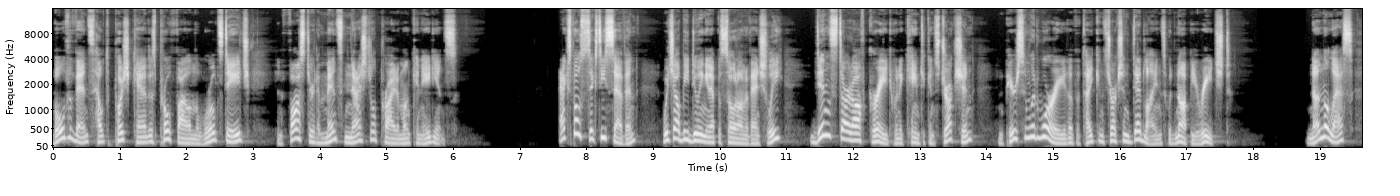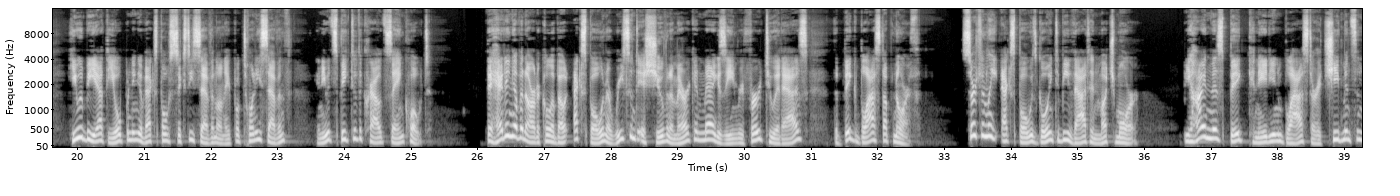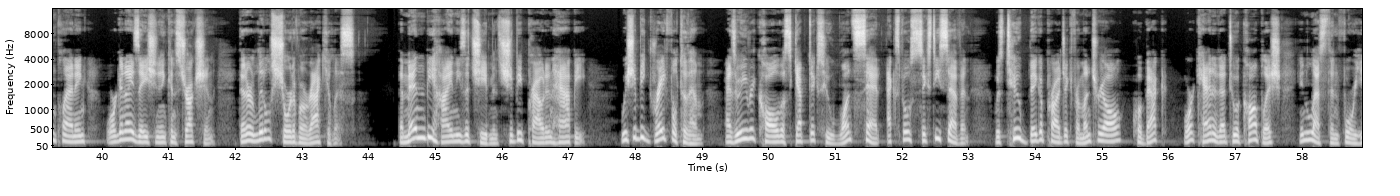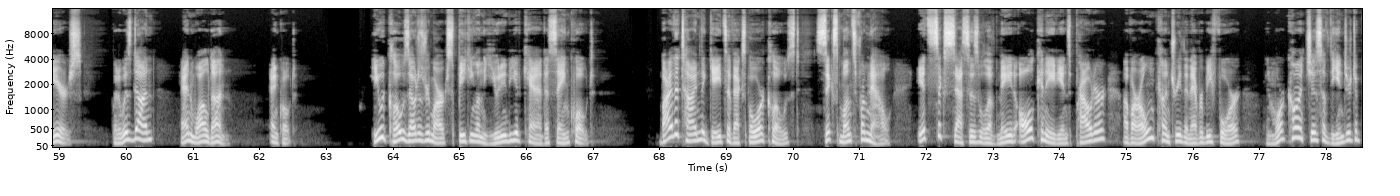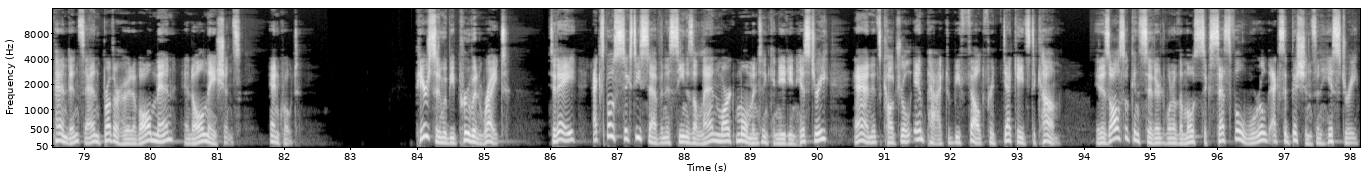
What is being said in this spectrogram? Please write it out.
Both events helped push Canada's profile on the world stage and fostered immense national pride among Canadians. Expo 67 which I'll be doing an episode on eventually, didn't start off great when it came to construction, and Pearson would worry that the tight construction deadlines would not be reached. Nonetheless, he would be at the opening of Expo 67 on April 27th, and he would speak to the crowd saying, quote, The heading of an article about Expo in a recent issue of an American magazine referred to it as the Big Blast Up North. Certainly, Expo is going to be that and much more. Behind this big Canadian blast are achievements in planning, organization, and construction that are little short of miraculous. The men behind these achievements should be proud and happy. We should be grateful to them as we recall the skeptics who once said Expo 67 was too big a project for Montreal, Quebec, or Canada to accomplish in less than four years. But it was done, and well done. He would close out his remarks speaking on the unity of Canada, saying, quote, By the time the gates of Expo are closed, six months from now, its successes will have made all Canadians prouder of our own country than ever before, and more conscious of the interdependence and brotherhood of all men and all nations. Pearson would be proven right. Today, Expo 67 is seen as a landmark moment in Canadian history, and its cultural impact would be felt for decades to come. It is also considered one of the most successful world exhibitions in history.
